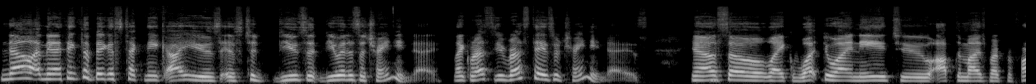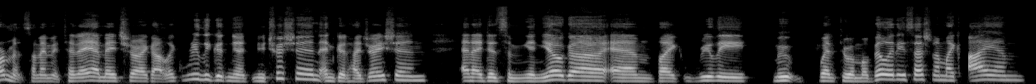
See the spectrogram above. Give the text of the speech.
No, I mean I think the biggest technique I use is to view it view it as a training day. Like rest your rest days are training days. You know, so like what do I need to optimize my performance? And I mean today I made sure I got like really good nu- nutrition and good hydration and I did some yin yoga and like really went through a mobility session. I'm like I am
